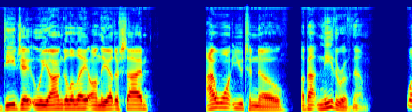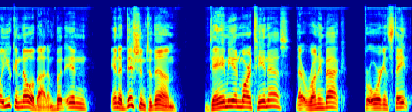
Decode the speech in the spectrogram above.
DJ Uiagalelei on the other side. I want you to know about neither of them. Well, you can know about them, but in, in addition to them, Damian Martinez, that running back for Oregon State,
